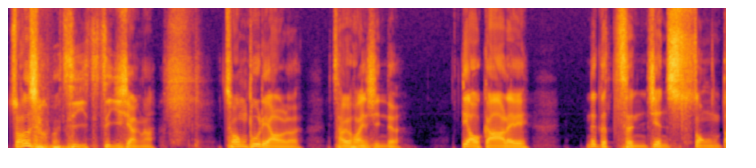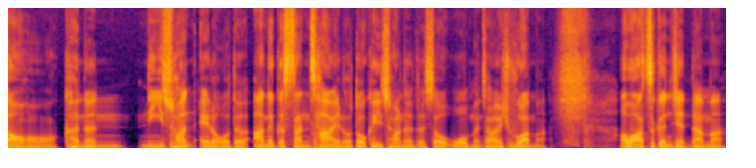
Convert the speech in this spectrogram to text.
装什么自己自己想啊，装不了了才会换新的。吊嘎嘞。那个整件松到哦，可能你穿 L 的啊，那个三叉 L 都可以穿了的时候，我们才会去换嘛。啊，袜子更简单嘛，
